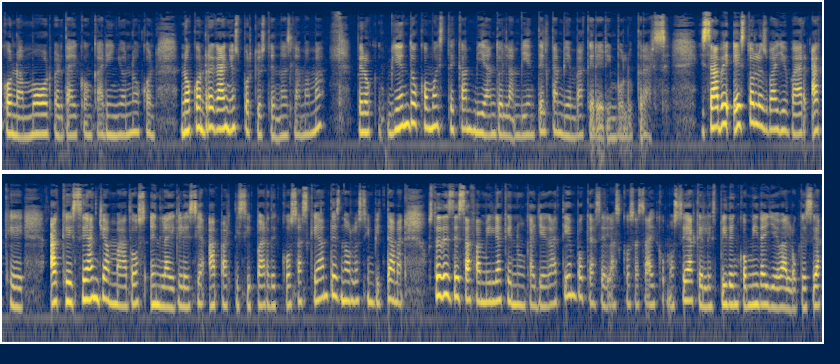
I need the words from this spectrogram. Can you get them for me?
con amor, ¿verdad? Y con cariño, no con, no con regaños porque usted no es la mamá, pero viendo cómo esté cambiando el ambiente, él también va a querer involucrarse. Y sabe, esto los va a llevar a que, a que sean llamados en la iglesia a participar de cosas que antes no los invitaban. Ustedes de esa familia que nunca llega a tiempo, que hace las cosas ahí como sea, que les piden comida y lleva lo que sea,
